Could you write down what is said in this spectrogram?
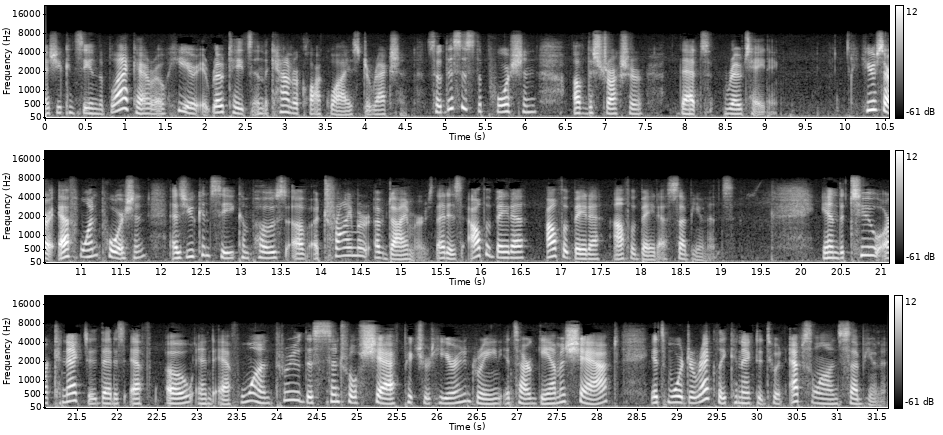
As you can see in the black arrow here, it rotates in the counterclockwise direction. So this is the portion of the structure that's rotating. Here's our F1 portion, as you can see, composed of a trimer of dimers, that is alpha beta, alpha beta, alpha beta subunits and the two are connected, that is FO and F1, through this central shaft pictured here in green. It's our gamma shaft. It's more directly connected to an epsilon subunit.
